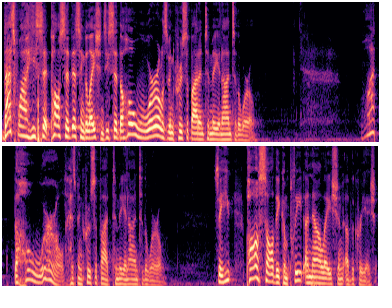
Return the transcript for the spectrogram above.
that's why he said, Paul said this in Galatians. He said, The whole world has been crucified unto me and I unto the world. What? The whole world has been crucified to me and I unto the world. See, he, Paul saw the complete annihilation of the creation,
